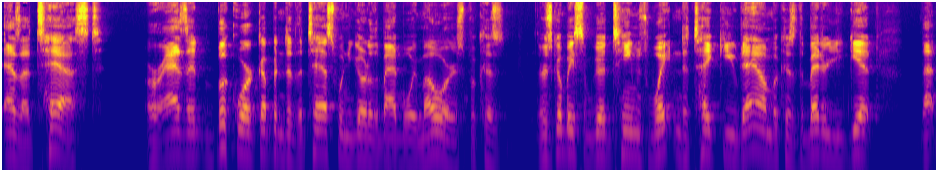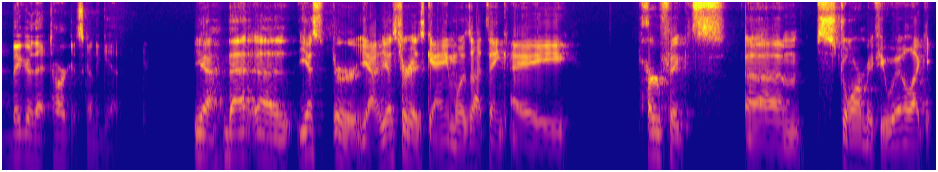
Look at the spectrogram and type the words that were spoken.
as a test or as a bookwork up into the test when you go to the bad boy mowers, because there's going to be some good teams waiting to take you down. Because the better you get, that bigger that target's going to get. Yeah, that uh, yesterday, yeah, yesterday's game was, I think, a perfect um, storm, if you will. Like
